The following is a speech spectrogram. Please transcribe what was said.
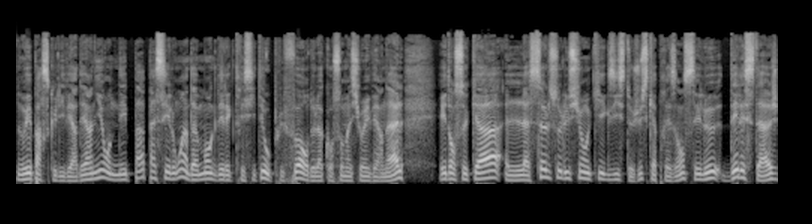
Oui, parce que l'hiver dernier, on n'est pas passé loin d'un manque d'électricité au plus fort de la consommation hivernale. Et dans ce cas, la seule solution qui existe jusqu'à présent, c'est le délestage,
